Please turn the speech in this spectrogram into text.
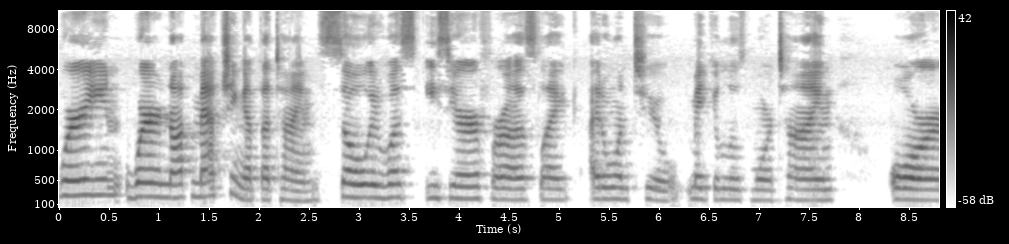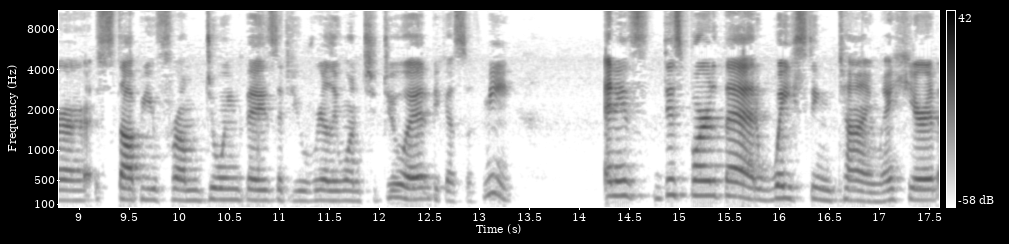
were in were not matching at that time. So it was easier for us like i don't want to make you lose more time or stop you from doing this that you really want to do it because of me and it's this part that wasting time. I hear it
